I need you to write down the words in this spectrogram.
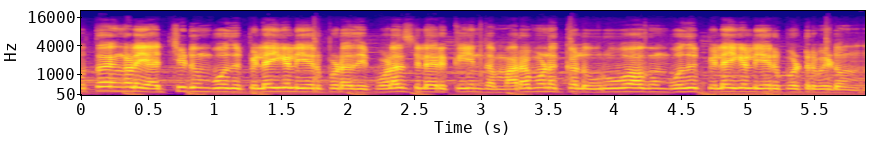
புத்தகங்களை அச்சிடும் போது பிழைகள் ஏற்படுவதைப் போல சிலருக்கு இந்த மரபணுக்கள் உருவாகும் போது பிழைகள் ஏற்பட்டுவிடும்.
